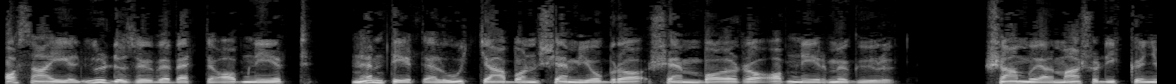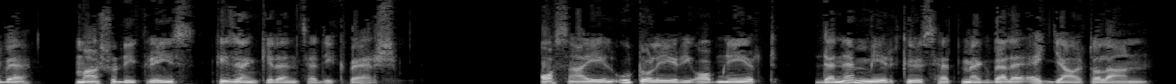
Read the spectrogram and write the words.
Aszáél üldözőbe vette Abnért, nem tért el útjában sem jobbra, sem balra Abnér mögül. Sámuel második könyve, második rész, tizenkilencedik vers. Aszáél utoléri Abnért, de nem mérkőzhet meg vele egyáltalán,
